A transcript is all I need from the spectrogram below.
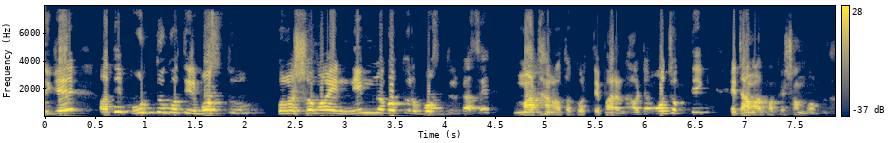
দিকে। অতএব ঊর্ধ্ব গতির বস্তু কোন সময় নিম্ন গতির বস্তুর কাছে মাথা নত করতে পারে না। ওটা অযৌক্তিক, এটা আমার পক্ষে সম্ভব না।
